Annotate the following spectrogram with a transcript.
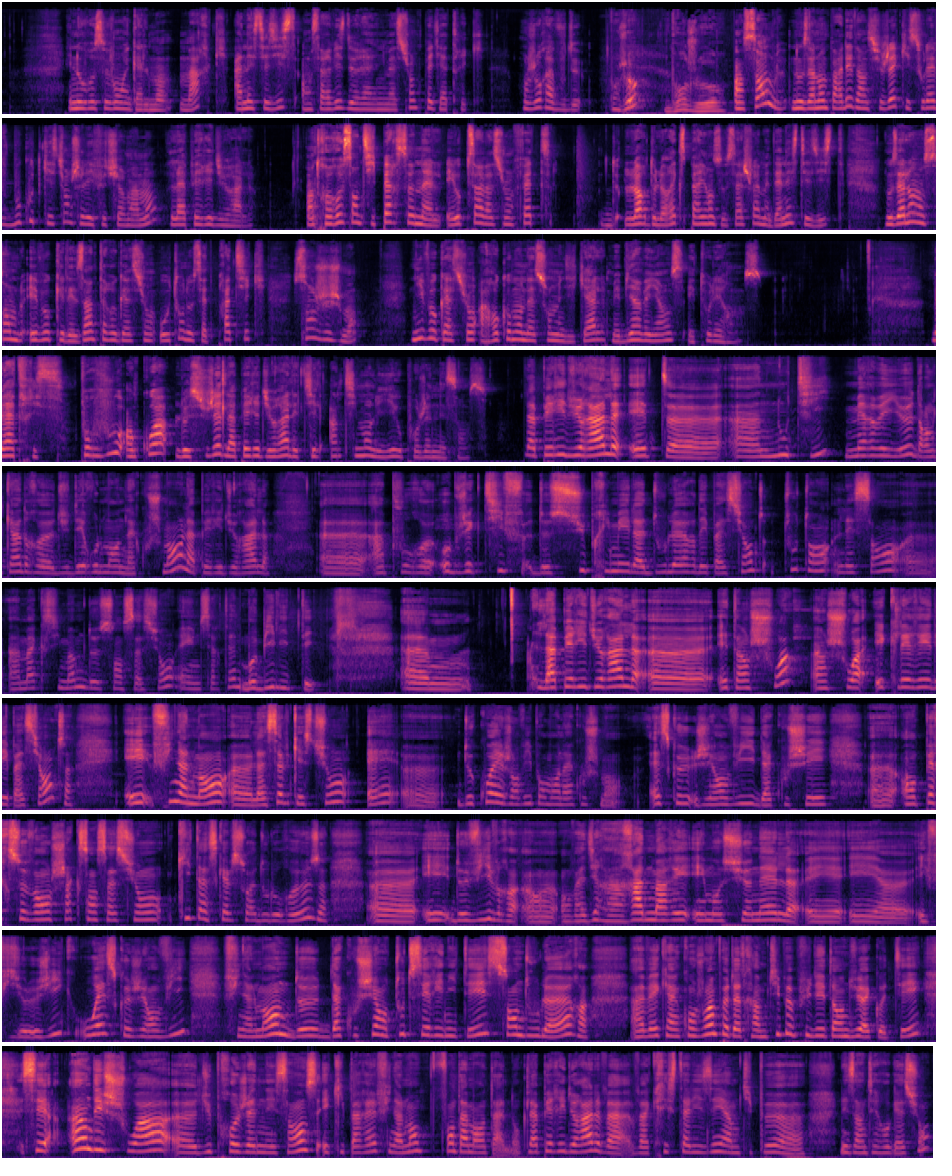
Et nous recevons également Marc, anesthésiste en service de réanimation pédiatrique. Bonjour à vous deux. Bonjour. Bonjour. Ensemble, nous allons parler d'un sujet qui soulève beaucoup de questions chez les futures mamans, la péridurale. Entre ressentis personnels et observations faites de- lors de leur expérience de sage-femme et d'anesthésiste, nous allons ensemble évoquer les interrogations autour de cette pratique sans jugement, ni vocation à recommandation médicale, mais bienveillance et tolérance. Béatrice, pour vous, en quoi le sujet de la péridurale est-il intimement lié au projet de naissance? La péridurale est euh, un outil merveilleux dans le cadre du déroulement de l'accouchement. La péridurale euh, a pour objectif de supprimer la douleur des patientes tout en laissant euh, un maximum de sensations et une certaine mobilité. La péridurale euh, est un choix, un choix éclairé des patientes. Et finalement, euh, la seule question est euh, de quoi ai-je envie pour mon accouchement? Est-ce que j'ai envie d'accoucher euh, en percevant chaque sensation, quitte à ce qu'elle soit douloureuse, euh, et de vivre, euh, on va dire, un raz-de-marée émotionnel et, physiologique Ou est-ce que j'ai envie finalement d'accoucher en toute sérénité, sans douleur, avec un conjoint peut-être un petit peu plus détendu à côté? C'est un des choix du projet de naissance et qui paraît finalement fondamental. Donc la péridurale va, cristalliser un petit peu les interrogations.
